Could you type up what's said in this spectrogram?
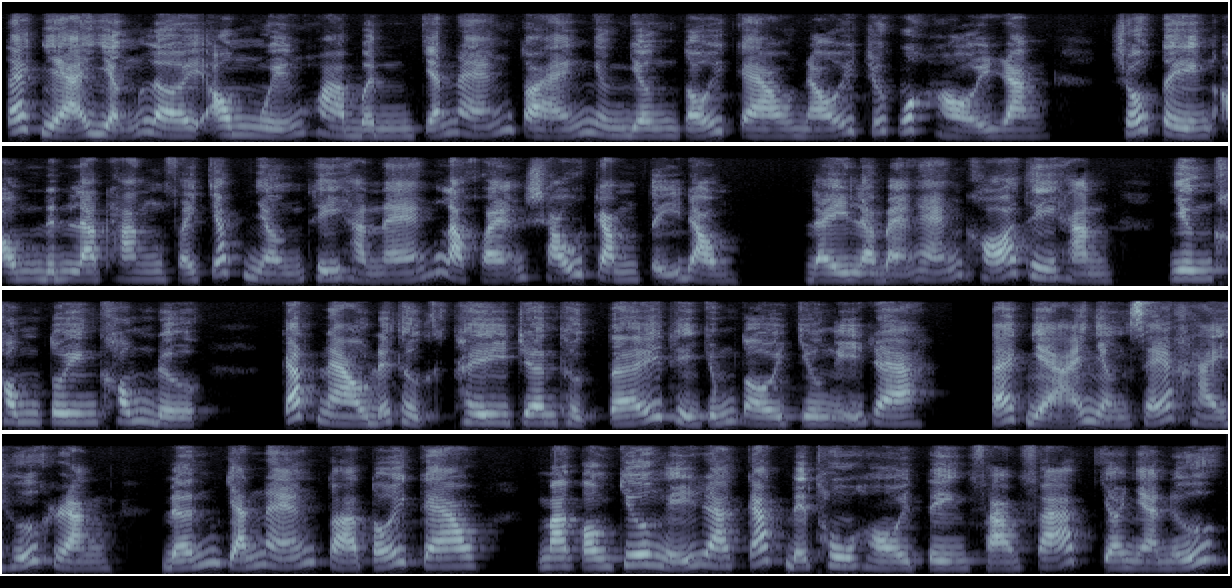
Tác giả dẫn lời ông Nguyễn Hòa Bình, chánh án Tòa án Nhân dân tối cao nói trước Quốc hội rằng số tiền ông Đinh La Thăng phải chấp nhận thi hành án là khoảng 600 tỷ đồng. đây là bản án khó thi hành nhưng không tuyên không được. Cách nào để thực thi trên thực tế thì chúng tôi chưa nghĩ ra. Tác giả nhận xét hài hước rằng đến chánh án tòa tối cao mà còn chưa nghĩ ra cách để thu hồi tiền phạm pháp cho nhà nước,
